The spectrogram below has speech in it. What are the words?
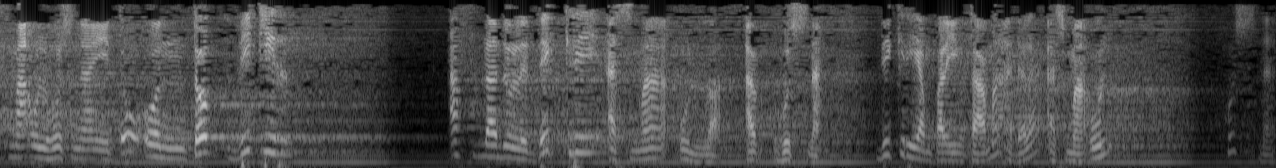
asmaul husna itu untuk zikir afdadul dzikri asmaullah husna. Dzikir yang paling utama adalah asmaul husna.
